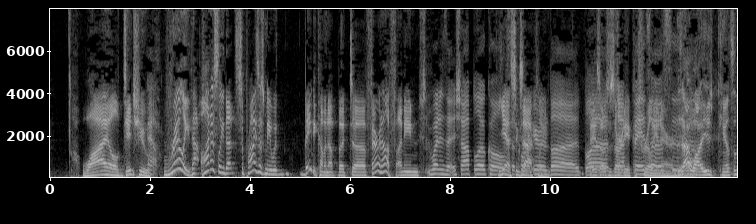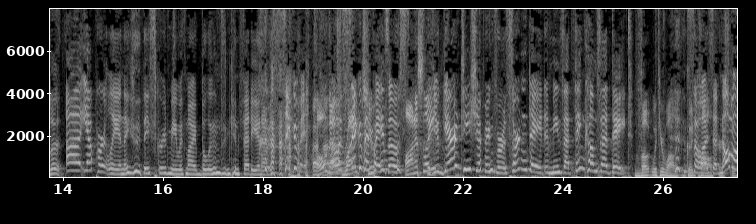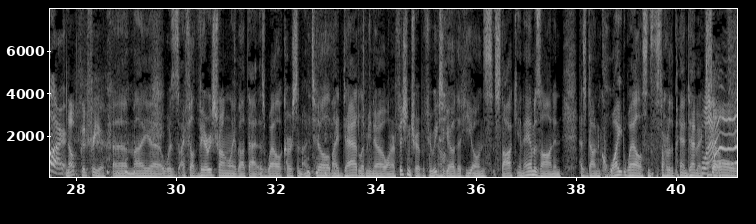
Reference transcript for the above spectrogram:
Wild, did you? Yeah. Really? That honestly, that surprises me with baby coming up. But uh, fair enough. I mean, What is it? Shop local. Yes, exactly. Your, the, blah, Bezos is already Jeff a quadrillionaire. Bezos Is that why you canceled it? Uh, yeah, partly. And they they screwed me with my balloons and confetti, and I was sick of it. Oh, I was right, sick of it, too. Bezos. Honestly? if you guarantee shipping for a certain date, it means that thing comes that date. vote with your wallet. Good So call. I said, no more. Nope, good for you. Um, I uh, was I felt very strongly about that as well, Kirsten, until my dad let me know on our fishing trip a few weeks ago that he owns stock in Amazon and has done quite well since the start of the pandemic. Wow. So, Oh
